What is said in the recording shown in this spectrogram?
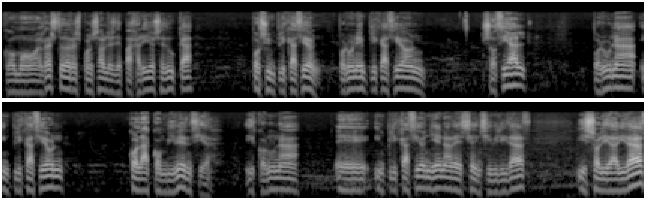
como el resto de responsables de Pajarillos Educa, por su implicación, por una implicación social, por una implicación con la convivencia y con una eh, implicación llena de sensibilidad y solidaridad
